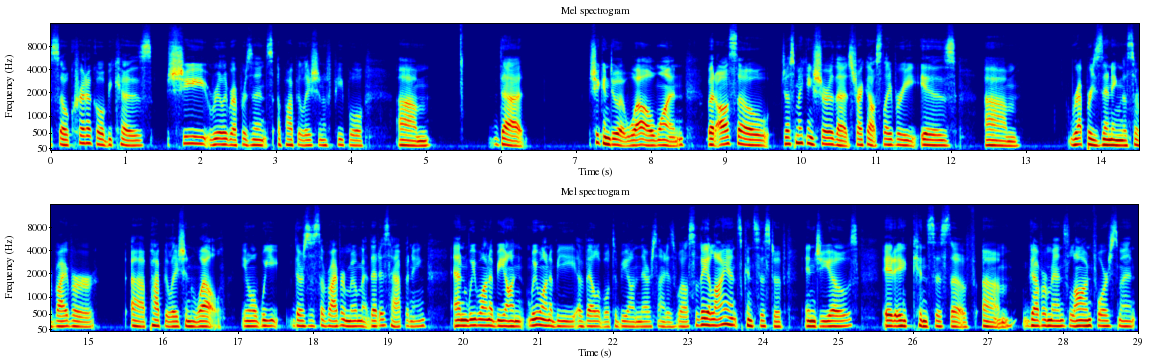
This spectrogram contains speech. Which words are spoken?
so critical because she really represents a population of people um, that she can do it well. One, but also just making sure that strikeout slavery is um, representing the survivor uh, population well. you know, we there's a survivor movement that is happening, and we want to be on. We want to be available to be on their side as well. So the alliance consists of NGOs. It, it consists of um, governments, law enforcement,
